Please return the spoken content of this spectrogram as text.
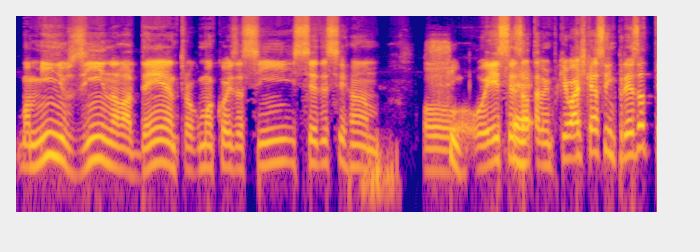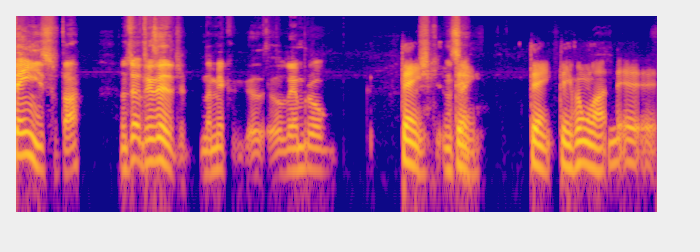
uma mini usina lá dentro, alguma coisa assim, e ser desse ramo. Ou, ou esse é. exatamente, porque eu acho que essa empresa tem isso, tá? Não sei, quer dizer, na minha, eu lembro. Tem, que, tem. Sei. Tem, tem, vamos lá. É,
